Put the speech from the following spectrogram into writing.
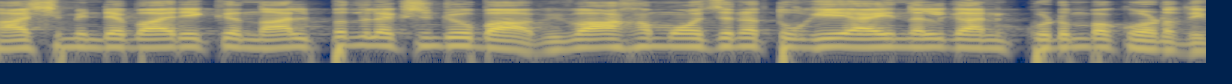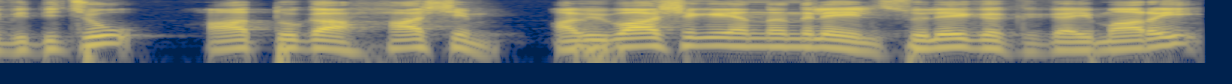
ഹാഷിമിന്റെ ഭാര്യയ്ക്ക് നാൽപ്പത് ലക്ഷം രൂപ വിവാഹമോചന തുകയായി നൽകാൻ കുടുംബ കോടതി വിധിച്ചു. ആ തുക ഹാഷിം അഭിഭാഷക എന്ന നിലയിൽ സുലേഖയ്ക്ക് കൈമാറി.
